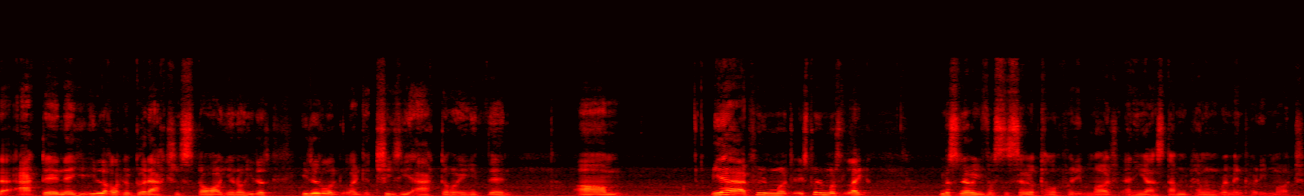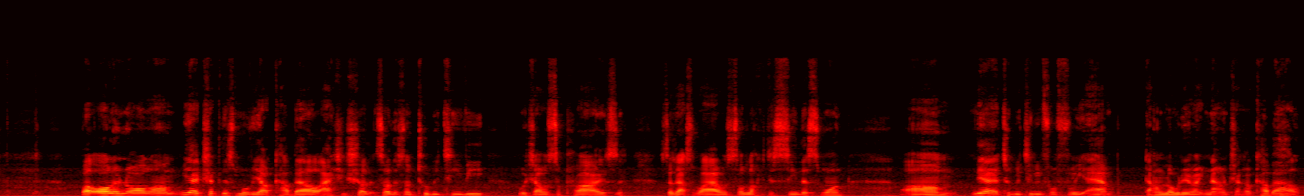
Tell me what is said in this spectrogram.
the actor, and he, he looked like a good action star. You know, he does he doesn't look like a cheesy actor or anything. Um, yeah, pretty much. It's pretty much like mercenary versus serial killer, pretty much, and he has stopped killing women, pretty much. But all in all, um, yeah, check this movie out, Cabal. I actually saw, saw this on Tubi TV, which I was surprised. So that's why I was so lucky to see this one. Um, yeah, Tubi TV for free amp. Download it right now and check out Cabal.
